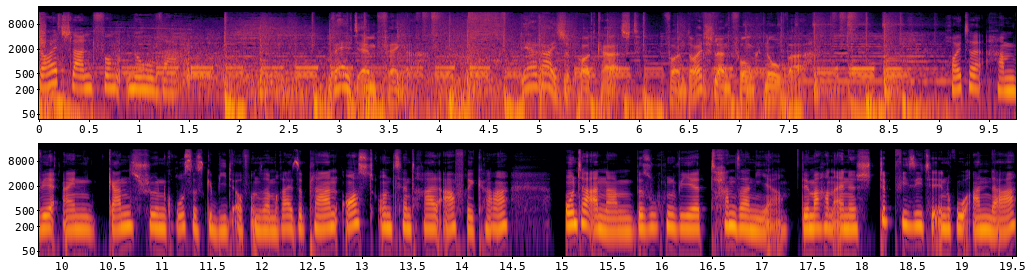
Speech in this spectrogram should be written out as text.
Deutschlandfunk Nova. Weltempfänger. Der Reisepodcast von Deutschlandfunk Nova. Heute haben wir ein ganz schön großes Gebiet auf unserem Reiseplan, Ost- und Zentralafrika. Unter anderem besuchen wir Tansania. Wir machen eine Stippvisite in Ruanda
